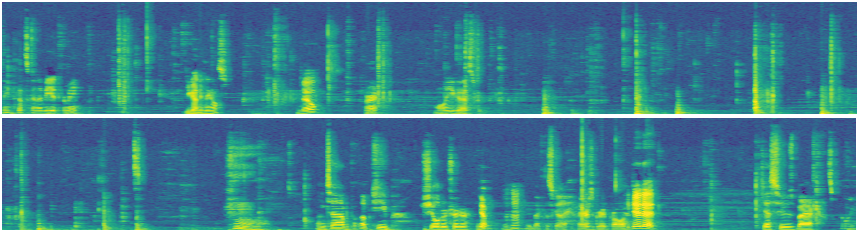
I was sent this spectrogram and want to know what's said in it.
think that's gonna be it for me. You got anything else? Nope. All right. All you guys. Hmm. Untap, upkeep, Sheoldred trigger. Yep. Get back this guy. There's a great brawler. He did it. Guess who's back? That's really.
